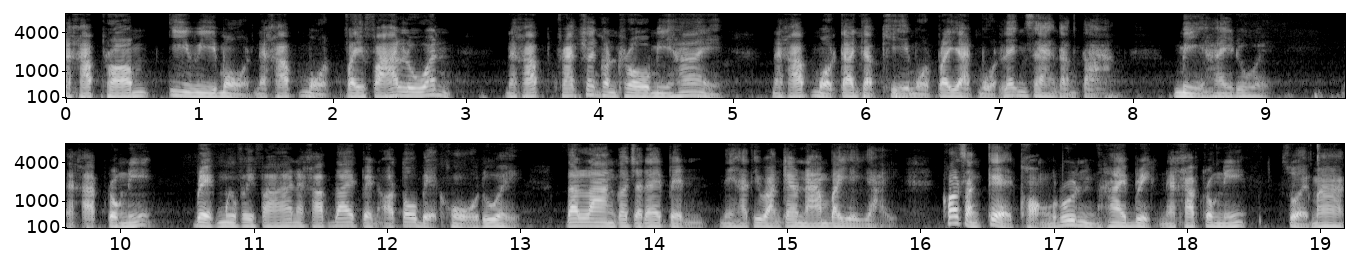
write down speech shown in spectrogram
นะครับพร้อม EV Mode นะครับโหมดไฟฟ้าล้วนนะครับ Traction Control มีให้นะครับโหมดการขับขี่โหมดประหยัดโหมดเร่งแซงต่างๆ มีให้ด้วยนะครับ ตรงนี้เบรกมือไฟฟ้านะครับ ได้เป็นออโต้เบรกโฮด้วย ด้านล่างก็จะได้เป็นนี่ฮะที่วางแก้วน้ำใบใหญ่ ๆ ข้อสังเกตของรุ่นไฮบริดนะครับตรงนี้สวยมาก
